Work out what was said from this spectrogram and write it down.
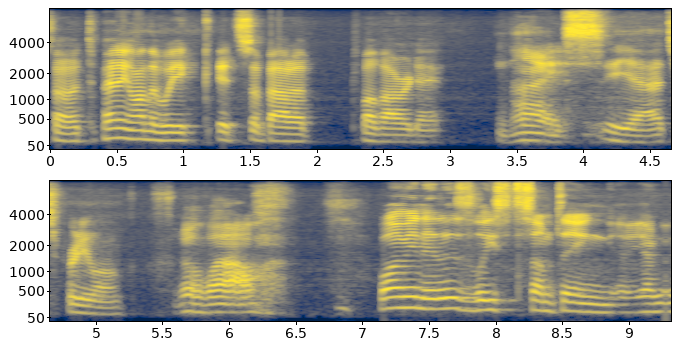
So depending on the week, it's about a 12 hour day. Nice. Yeah, it's pretty long. Oh wow. Well, I mean, it is at least something. uh, young-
